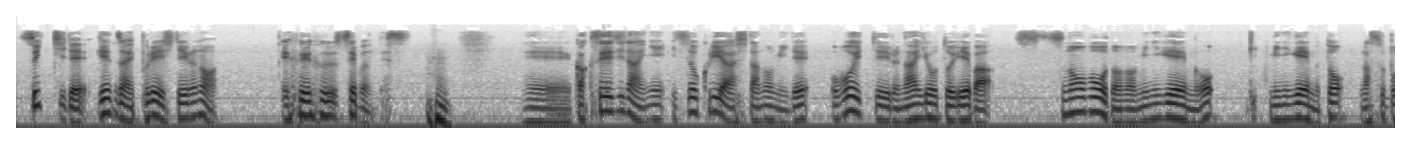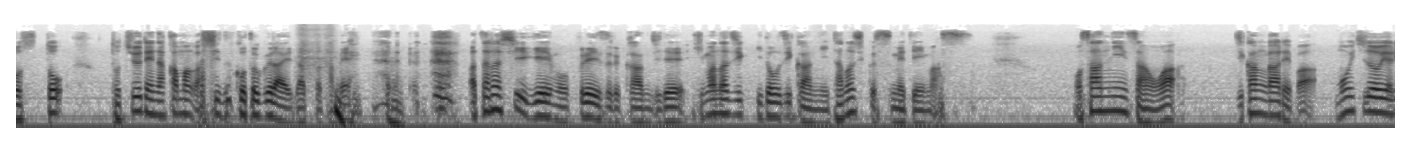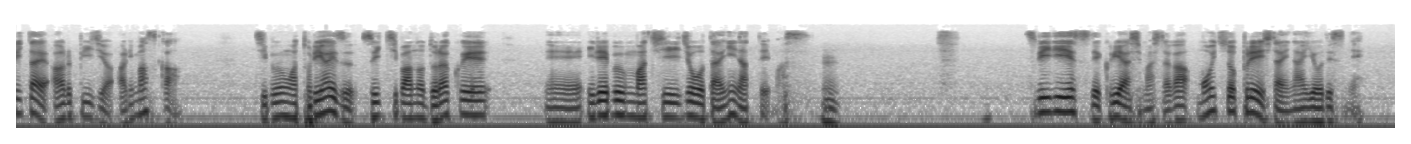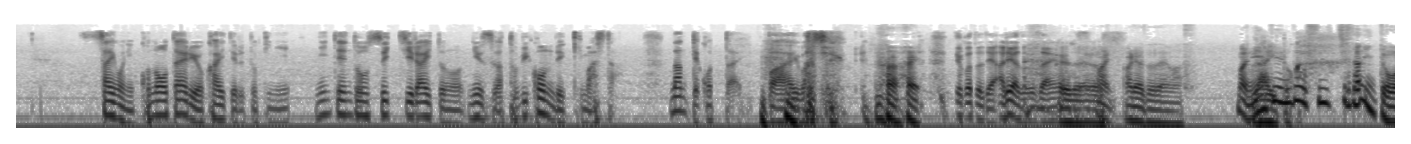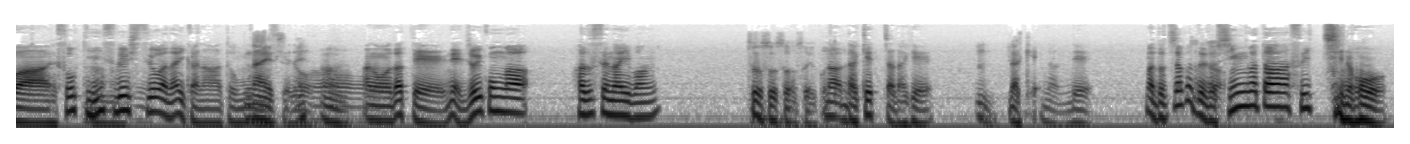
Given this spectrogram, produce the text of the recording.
スイッチで現在プレイしているのは FF7 です。うんえー学生時代に一度クリアしたのみで、覚えている内容といえば、スノーボードのミニゲームを、ミニゲームとラスボスと、途中で仲間が死ぬことぐらいだったため、新しいゲームをプレイする感じで、暇なじ移動時間に楽しく進めています。お三人さんは、時間があれば、もう一度やりたい RPG はありますか？自分はとりあえず、スイッチ版のドラクエ、えー、11待ち状態になっています。うん。3DS でクリアしましたが、もう一度プレイしたい内容です。ね。最後にこのお便りを書いてるときに、任天堂スイッチライトのニュースが飛び込んできました。なんてこったい、場合はし。はい。ということで、ありがとうございます。はいありがとうございます。まあ、任天堂スイッチライトは、そう気にする必要はないかなと思うんですけないですど、よあの、だってね、ジョイコンが外せない版そうそうそう、そういうこと。なだけっちゃだけうん、だけ。なんで、まあ、どちらかというと、新型スイッチの方、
